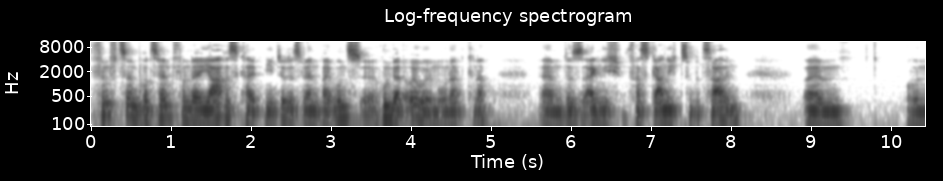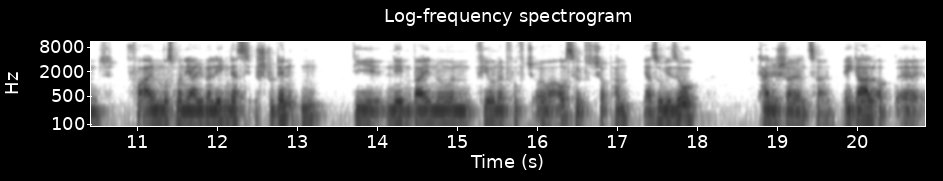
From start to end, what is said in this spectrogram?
15% von der Jahreskaltmiete, das wären bei uns äh, 100 Euro im Monat knapp, ähm, das ist eigentlich fast gar nicht zu bezahlen. Ähm, und vor allem muss man ja überlegen, dass Studenten die nebenbei nur einen 450 Euro Aushilfsjob haben, ja sowieso keine Steuern zahlen. Egal ob äh,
